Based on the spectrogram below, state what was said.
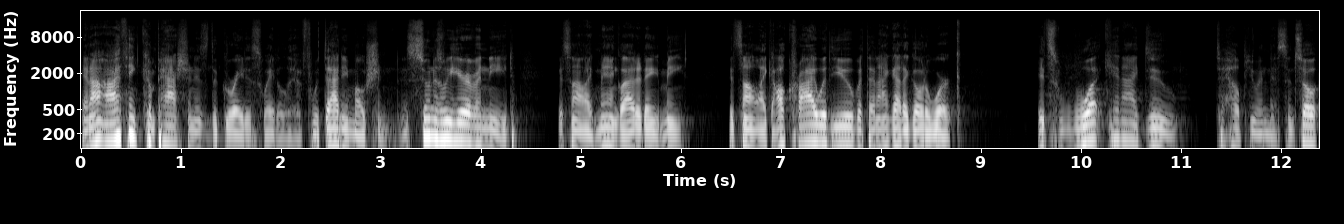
And I, I, think compassion is the greatest way to live with that emotion. As soon as we hear of a need, it's not like, man, glad it ain't me. It's not like, I'll cry with you, but then I got to go to work. It's what can I do to help you in this? And so,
